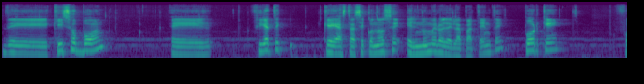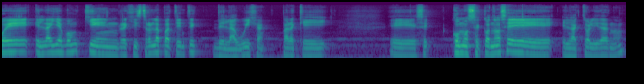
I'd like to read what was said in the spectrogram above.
de que hizo Bond, eh, fíjate que hasta se conoce el número de la patente porque fue el Bond quien registró la patente de la Ouija para que eh, como se conoce en la actualidad, ¿no?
